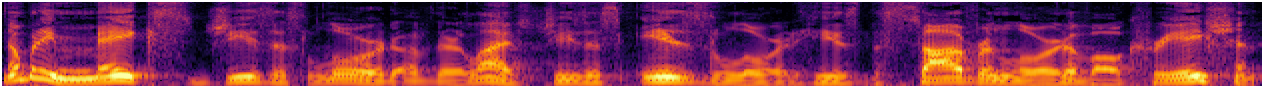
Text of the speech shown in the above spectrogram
Nobody makes Jesus Lord of their lives. Jesus is Lord. He is the sovereign Lord of all creation.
